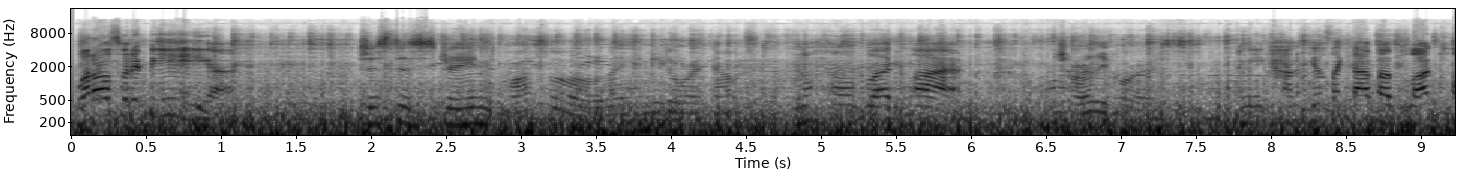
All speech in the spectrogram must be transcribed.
What else would it be? Just a strained muscle that you need to work out stuff. No blood clot. Charlie horse. I mean, it kind of feels like that, but blood clot.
